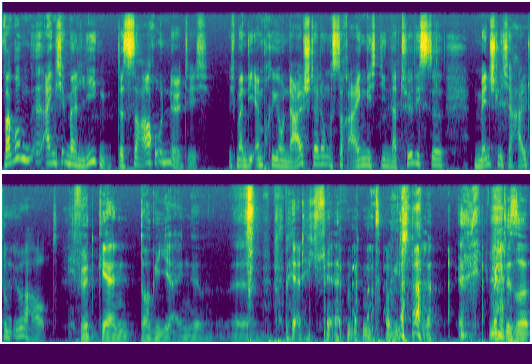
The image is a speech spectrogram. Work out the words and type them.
Warum äh, eigentlich immer liegen? Das ist doch auch unnötig. Ich meine, die Embryonalstellung ist doch eigentlich die natürlichste menschliche Haltung überhaupt. Ich würde gern Doggy einge äh, werden Doggy-Stellung. Ich möchte so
